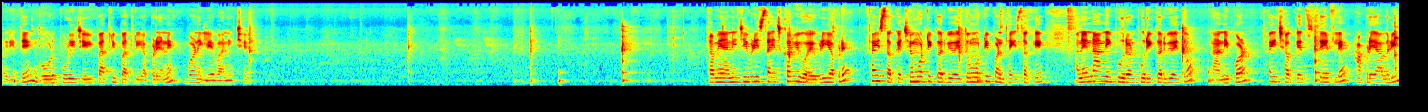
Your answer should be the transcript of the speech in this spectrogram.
આવી રીતે ગોળ પૂળી જેવી પાતળી પાતળી આપણે એને વણી લેવાની છે. તમે આની જેવડી સાઈઝ કરવી હોય એવડી આપણે થઈ શકે છે. મોટી કરવી હોય તો મોટી પણ થઈ શકે અને નાની પૂરણપૂરી કરવી હોય તો નાની પણ થઈ શકે છે. એટલે આપણે આવરી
